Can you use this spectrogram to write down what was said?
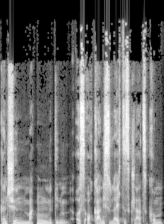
ganz schönen Macken, mit denen es auch gar nicht so leicht ist, klarzukommen.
